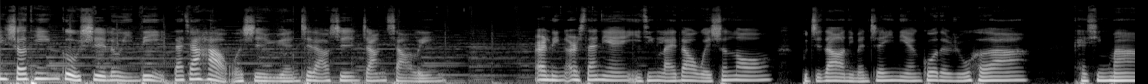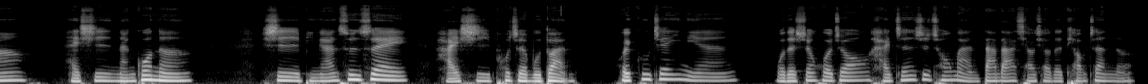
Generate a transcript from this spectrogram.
迎收听故事露营地。大家好，我是语言治疗师张小玲。二零二三年已经来到尾声喽，不知道你们这一年过得如何啊？开心吗？还是难过呢？是平安顺遂，还是波折不断？回顾这一年，我的生活中还真是充满大大小小的挑战呢。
